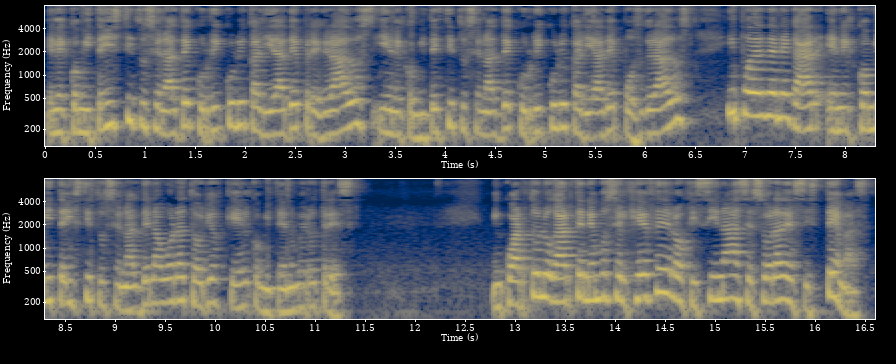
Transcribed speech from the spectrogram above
en el Comité Institucional de Currículo y Calidad de Pregrados y en el Comité Institucional de Currículo y Calidad de Posgrados y puede delegar en el Comité Institucional de Laboratorios, que es el Comité número 13. En cuarto lugar, tenemos el jefe de la Oficina Asesora de Sistemas.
